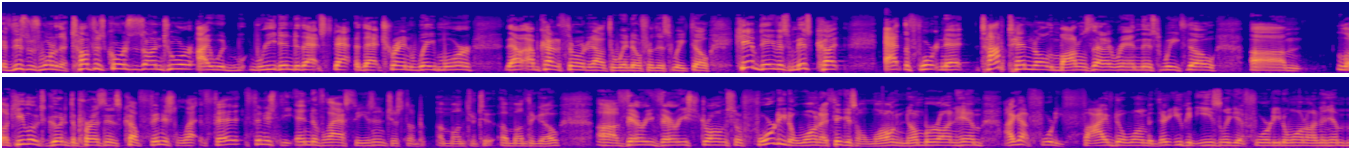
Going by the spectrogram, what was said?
if this was one of the toughest courses on tour, I would read into that stat that trend way more. That I'm kind of throwing it out the window for this week though. Cam Davis miscut at the Fortinet, top ten in all the models that I ran this week though. Um, Look, he looked good at the President's Cup. Finished la- fe- finished the end of last season, just a, a month or two, a month ago. Uh, very, very strong. So forty to one, I think, is a long number on him. I got forty five to one, but there you can easily get forty to one on him.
